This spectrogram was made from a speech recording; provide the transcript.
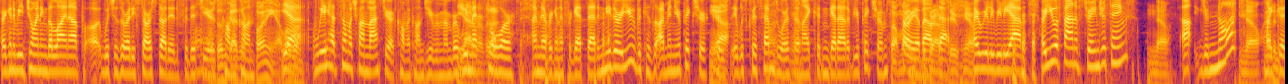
are going to be joining the lineup, uh, which is already star studded for this year's Oh, those Comic guys are Con. funny. I yeah, we had so much fun last year at Comic Con. Do you remember? Yeah, we I met remember. Thor. I'm never going to forget that. And neither are you because I'm in your picture because Yeah. it was Chris Hemsworth yeah. and I couldn't get out of your picture. I'm so It's on my sorry about that. too, yeah. I really, really am. are you a fan of Stranger Things? No. Uh, you're not? No, I My haven't seen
